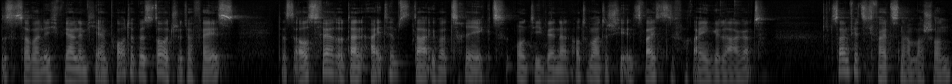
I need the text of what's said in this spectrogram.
Das ist es aber nicht. Wir haben nämlich ein Portable Storage Interface, das ausfährt und dann Items da überträgt. Und die werden dann automatisch hier ins Weizenfach eingelagert. 42 Weizen haben wir schon.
